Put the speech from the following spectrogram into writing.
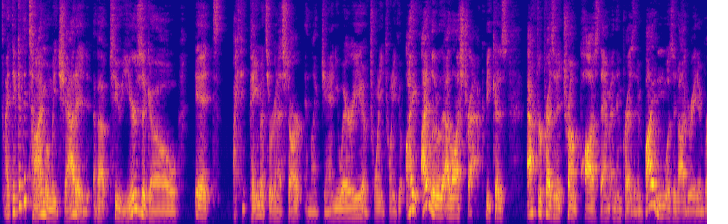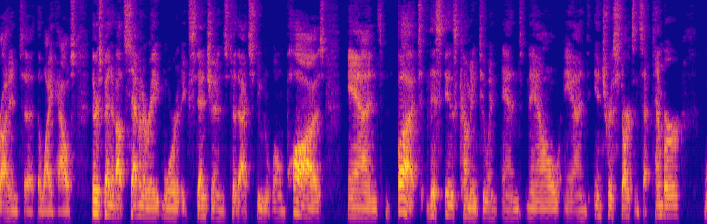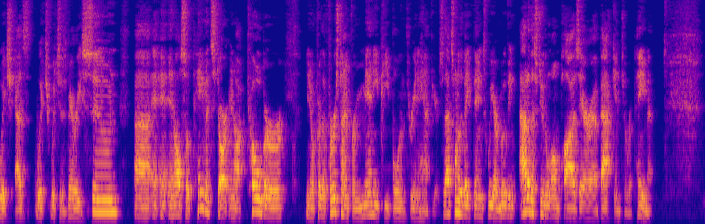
I think at the time when we chatted about two years ago, it I think payments were going to start in like January of 2022. I I literally I lost track because after President Trump paused them and then President Biden was inaugurated and brought into the White House, there's been about seven or eight more extensions to that student loan pause. And, but this is coming to an end now and interest starts in September, which as, which, which is very soon. Uh, and, and also payments start in October you know, for the first time for many people in three and a half years. So that's one of the big things. We are moving out of the student loan pause era back into repayment.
